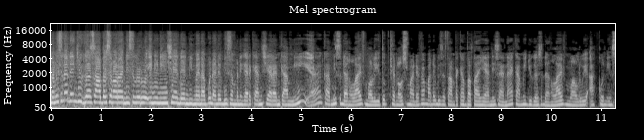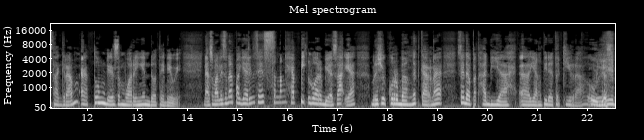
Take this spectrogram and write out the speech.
Smart Listener dan juga sahabat sonora di seluruh Indonesia dan di mana pun Anda bisa mendengarkan siaran kami ya. Kami sedang live melalui YouTube channel Smart FM. Anda bisa sampaikan pertanyaan di sana. Kami juga sedang live melalui akun Instagram @tungdesemwaringin.tdw. Nah, Smart Listener pagi hari ini saya senang happy luar biasa ya. Bersyukur banget karena saya dapat hadiah uh, yang tidak terkira. Oh yes,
